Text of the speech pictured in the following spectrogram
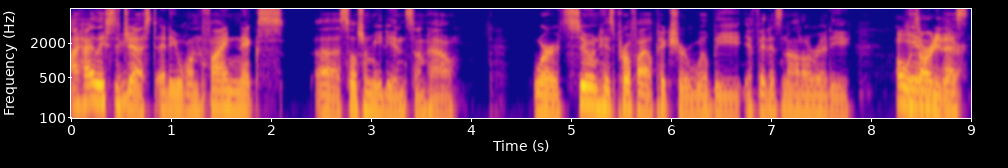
I highly suggest anyone find Nick's uh, social media and somehow, where soon his profile picture will be, if it is not already. oh, it's already there. as-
